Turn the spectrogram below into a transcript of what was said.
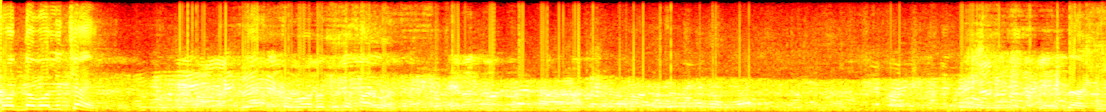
চোদ্দ বলিছে এত বড় দুটো ছাগল দেখেন।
